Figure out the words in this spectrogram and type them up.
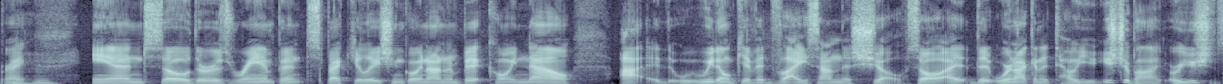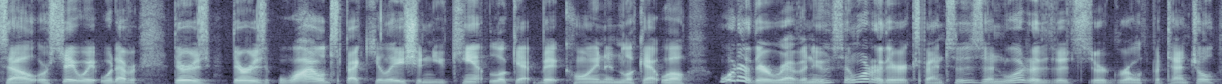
right? And so there is rampant speculation going on in Bitcoin. Now, I, we don't give advice on this show, so I, th- we're not going to tell you you should buy or you should sell or stay away, whatever. There is there is wild speculation. You can't look at Bitcoin and look at well, what are their revenues and what are their expenses and what is their growth potential?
